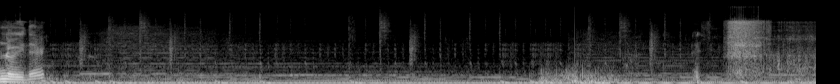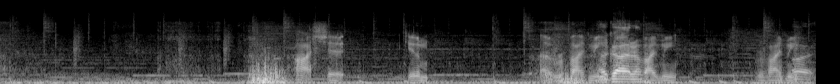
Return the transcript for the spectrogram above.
Alejandro, you there? Ah shit. Get him. Uh, revive me. I got him. Revive me. Revive me. Alright.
